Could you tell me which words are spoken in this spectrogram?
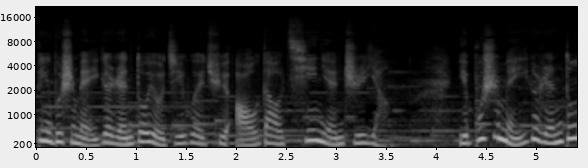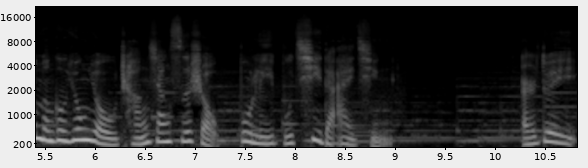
并不是每一个人都有机会去熬到七年之痒，也不是每一个人都能够拥有长相厮守、不离不弃的爱情，而对。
